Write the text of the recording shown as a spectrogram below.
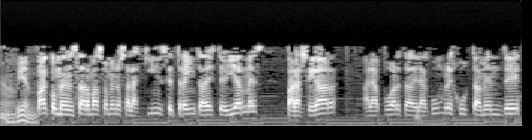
Ah, bien. Va a comenzar más o menos a las 15.30 de este viernes para llegar a la puerta de la cumbre justamente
